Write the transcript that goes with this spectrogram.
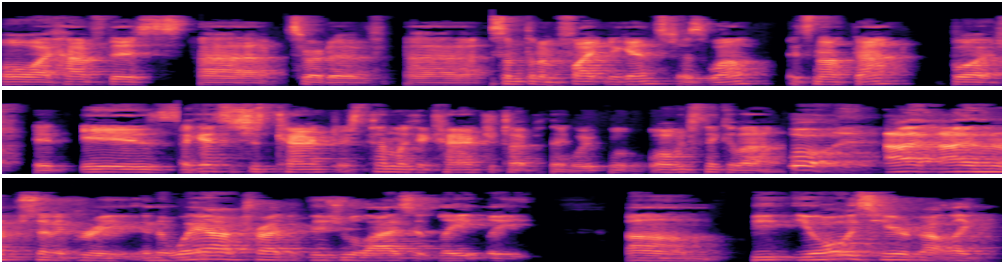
oh, I have this uh, sort of uh, something I'm fighting against as well. It's not that but it is, I guess it's just character. It's kind of like a character type of thing. What would you think of that? Well, I, I 100% agree. And the way I've tried to visualize it lately, um, you, you always hear about like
